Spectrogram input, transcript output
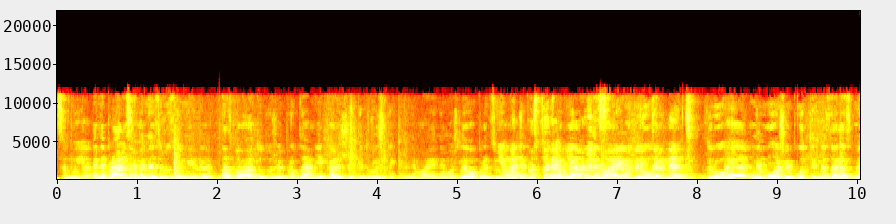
це моя Ви неправильно мене зрозуміли. У нас багато дуже проблем. Я кажу, що підручників немає, неможливо працювати. Ні, в мене просто Проблем немає. Друге- Друге, не може бути. Ми зараз ми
